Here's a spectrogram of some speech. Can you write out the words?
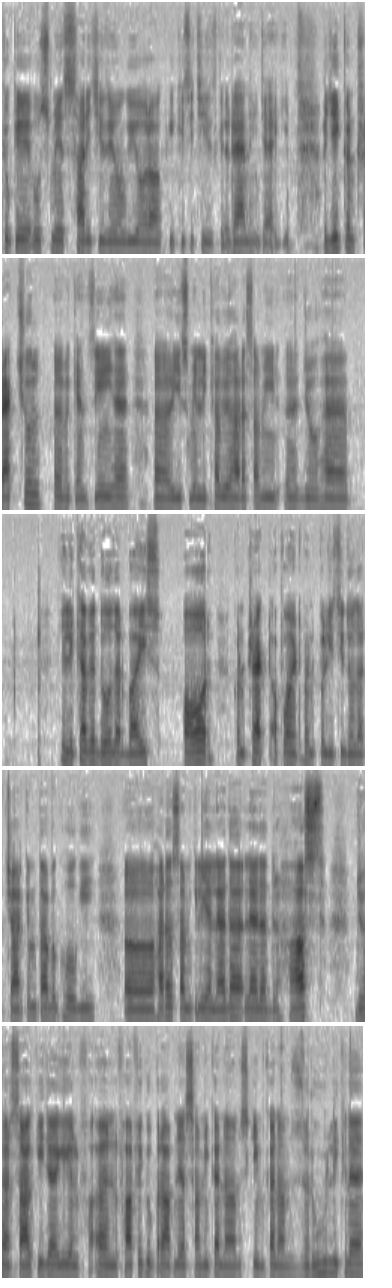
کیونکہ اس میں ساری چیزیں ہوں گی اور آپ کی کسی چیز رہ نہیں جائے گی۔ یہ کنٹریکچول ویکینسی ہی ہے اس میں لکھا بھی ہر اسامی جو ہے، یہ لکھا بھی دو ہزار بائیس اور کنٹریکٹ اپوائنٹمنٹ پالیسی دو ہزار چار کے مطابق ہوگی۔ ہر اسامی کے لیے علیحدہ علیحدہ درخواست جو ہر سال کی جائے گی۔ لفافے کے اوپر آپ نے اسامی کا نام، اسکیم کا نام ضرور لکھنا ہے۔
